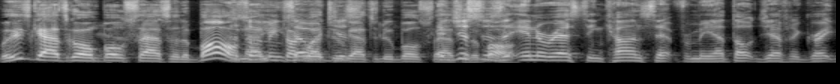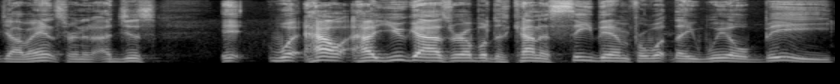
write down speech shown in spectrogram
But these guys go on both sides of the ball That's now. what I You mean. talk So about two just- guys to do both sides. It sides just of the is an interesting concept for me. I thought Jeff did a great job answering it. I just it what how how you guys are able to kind of see them for what they will be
